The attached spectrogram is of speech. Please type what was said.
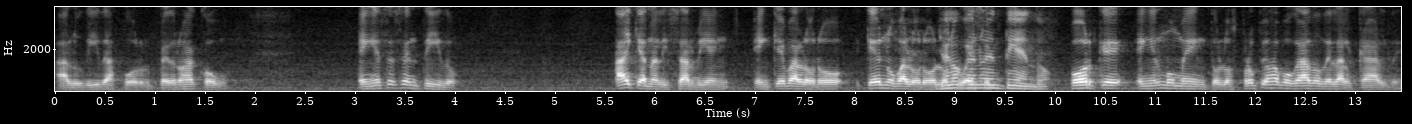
aludidas por Pedro Jacobo. En ese sentido, hay que analizar bien en qué valoró, qué no valoró Yo los lo que jueces. no entiendo, Porque en el momento los propios abogados del alcalde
